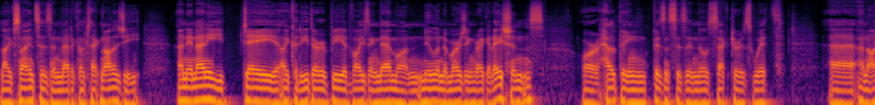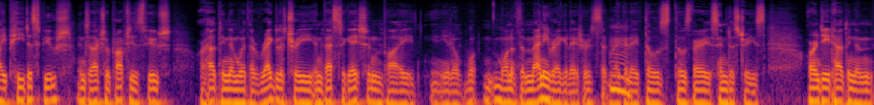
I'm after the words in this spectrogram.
life sciences, and medical technology. And in any day, I could either be advising them on new and emerging regulations or helping businesses in those sectors with uh, an IP dispute, intellectual property dispute, or helping them with a regulatory investigation by you know one of the many regulators that mm. regulate those those various industries, or indeed helping them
